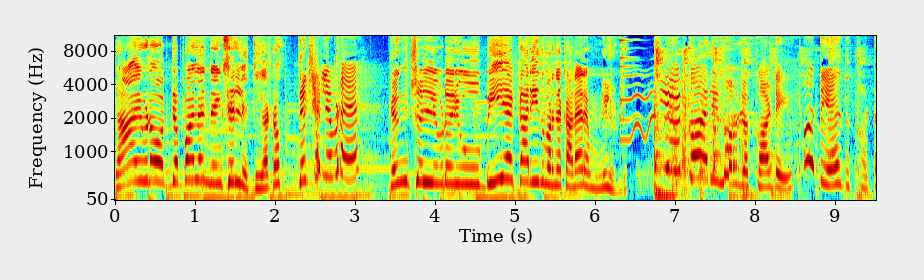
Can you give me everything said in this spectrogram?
ഞാൻ ഇവിടെ ഒറ്റപ്പാലം ജംഗ്ഷനിൽ എത്തി കേട്ടോ. ജംഗ്ഷനിൽ എവിടെ ജംഗ്ഷനിൽ ഇവിടെ ഒരു ബി എ കാരി എന്ന് പറഞ്ഞ കടയുടെ മുന്നിലുണ്ട്. എന്ന് പറഞ്ഞ കട? അത് ഏത് കട?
